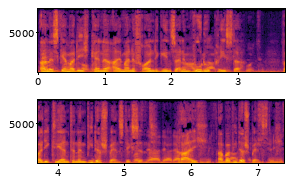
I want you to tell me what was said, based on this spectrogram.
Alle Scammer, die ich kenne, all meine Freunde gehen zu einem Voodoo-Priester, weil die Klientinnen widerspenstig sind. Reich, aber widerspenstig.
